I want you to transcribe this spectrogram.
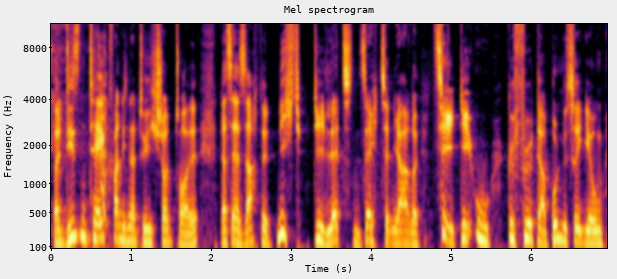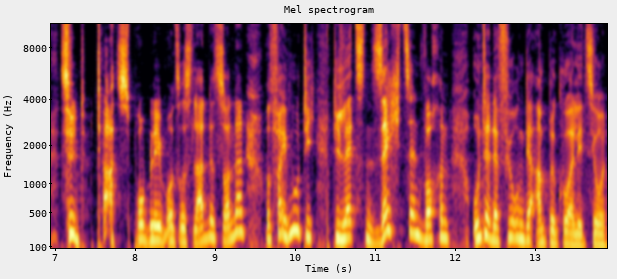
weil diesen Take fand ich natürlich schon toll, dass er sagte, nicht die letzten 16 Jahre CDU geführter Bundesregierung sind das Problem unseres Landes, sondern, und das fand ich mutig, die letzten 16 Wochen unter der Führung der Ampelkoalition.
